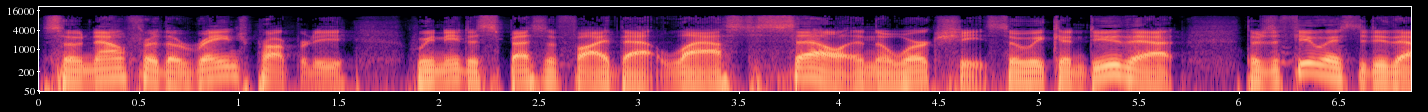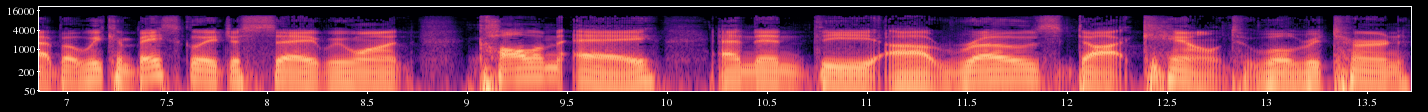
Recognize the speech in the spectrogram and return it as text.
So now for the range property, we need to specify that last cell in the worksheet. So we can do that. There's a few ways to do that, but we can basically just say we want column A, and then the uh, rows dot count will return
